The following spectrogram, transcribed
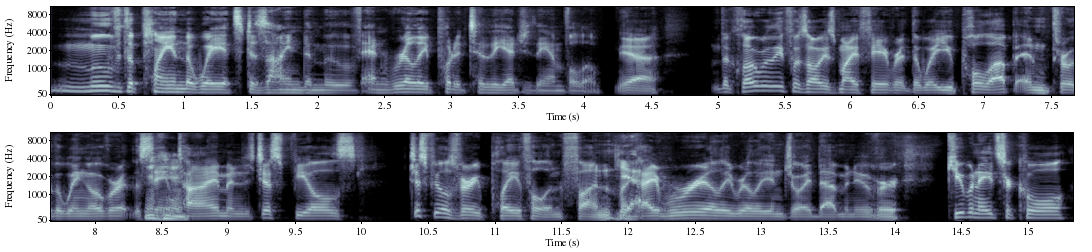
move the plane the way it's designed to move and really put it to the edge of the envelope. Yeah. The cloverleaf was always my favorite. The way you pull up and throw the wing over at the same Mhm. time, and it just feels just feels very playful and fun. Like Yeah. I really, really enjoyed that maneuver. Cuban eights are cool.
